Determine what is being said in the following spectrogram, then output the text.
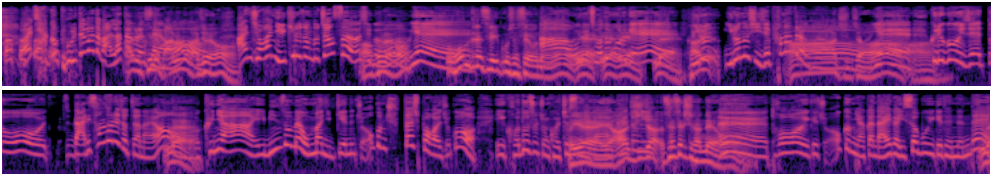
니, 왜 자꾸 볼 때마다 말랐다 아니, 그러세요? 근데 마른 거 맞아요. 아니, 저 한 1kg 정도 쪘어요, 아, 지금. 그래요? 예. 홈드레스를 입고 오셨어요, 오늘. 아, 오늘 예, 저도 예, 모르게 예. 네. 가을이- 이런 이런 옷이 이제 편하더라고요. 아, 진짜? 예. 아. 그리고 이제 또 날이 선선해졌잖아요. 네. 그냥 이 민소매 옷만 입기에는 조금 춥다 싶어가지고 이 겉옷을 좀 예, 걸쳤습니다. 예. 아, 그랬더니 진짜 새색시 같네요. 예, 더 이게 조금 약간 나이가 있어 보이게 됐는데 네.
